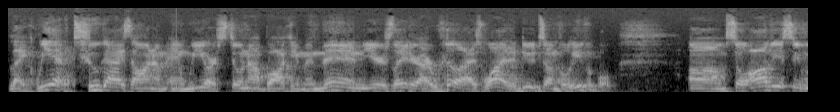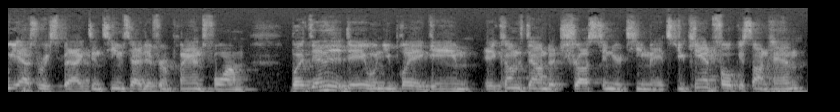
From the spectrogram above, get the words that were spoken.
Like we have two guys on him, and we are still not blocking him. And then years later, I realized why the dude's unbelievable. Um, so obviously, we have to respect, and teams have different plans for him. But at the end of the day, when you play a game, it comes down to trust in your teammates. You can't focus on him.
